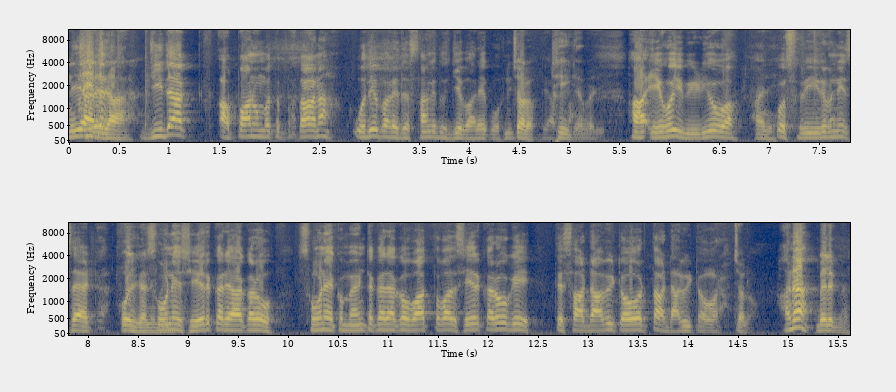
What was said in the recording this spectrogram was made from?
ਨਜ਼ਾਰੇਦਾਰ। ਜਿਹਦਾ- ਜਿਹਦਾ ਆਪਾਂ ਨੂੰ ਮਤ ਪਤਾ ਨਾ ਉਹਦੇ ਬਾਰੇ ਦੱਸਾਂਗੇ ਦੂਜੇ ਬਾਰੇ ਕੁਝ ਨਹੀਂ। ਚਲੋ ਠੀਕ ਹੈ ਭਾਜੀ। ਹਾਂ ਇਹੋ ਹੀ ਵੀਡੀਓ ਆ। ਕੋਈ ਸਰੀਰ ਵੀ ਨਹੀਂ ਸੈੱਟ ਕੋਈ ਗੱਲ ਨਹੀਂ ਸੋਹਣੇ ਸ਼ੇਅਰ ਕਰਿਆ ਕਰੋ ਸੋਹਣੇ ਕਮੈਂਟ ਕਰਿਆ ਕਰੋ ਵੱਧ ਤੋਂ ਵੱਧ ਸ਼ੇਅਰ ਕਰੋਗੇ ਤੇ ਸਾਡਾ ਵੀ ਟੌਰ ਤੁਹਾਡਾ ਵੀ ਟੌਰ ਚਲੋ। ਹਨਾ? ਬਿਲਕੁਲ।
